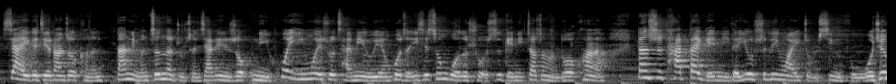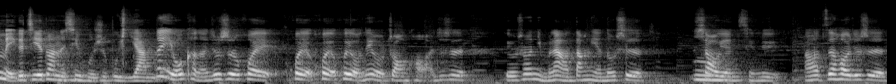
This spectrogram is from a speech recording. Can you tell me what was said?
下一个阶段之后，可能当你们真的组成家庭的时候，你会因为说柴米油盐或者一些生活的琐事给你造成很多的困扰，但是它带给你的又是另外一种幸福。我觉得每个阶段的幸福是不一样的。那有可能就是会会会会有那种状况啊，就是比如说你们俩当年都是校园情侣，然后最后就是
